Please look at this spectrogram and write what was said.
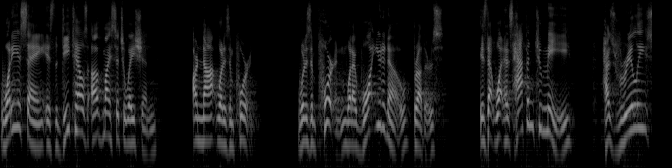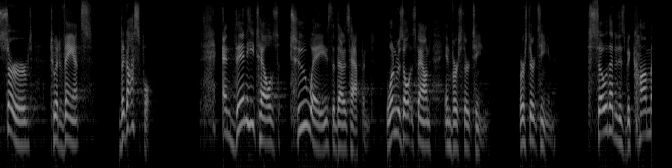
What he is saying is the details of my situation are not what is important. What is important, what I want you to know, brothers, is that what has happened to me has really served to advance the gospel. And then he tells two ways that that has happened. One result is found in verse 13. Verse 13, so that it has become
